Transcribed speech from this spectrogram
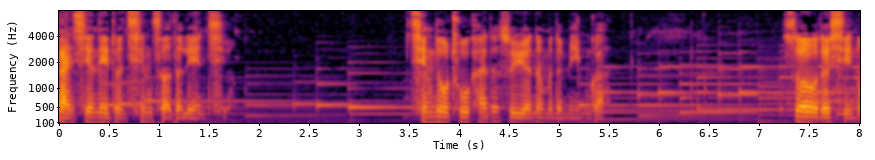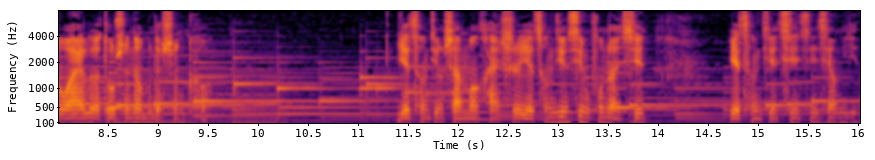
感谢那段青涩的恋情，情窦初开的岁月那么的敏感，所有的喜怒哀乐都是那么的深刻，也曾经山盟海誓，也曾经幸福暖心，也曾经心心相印，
